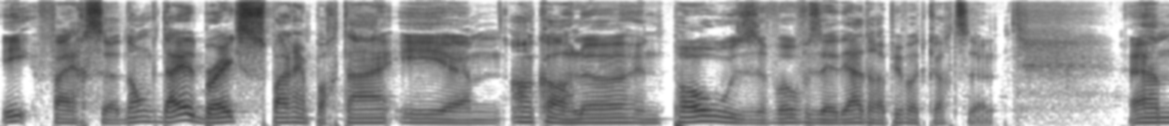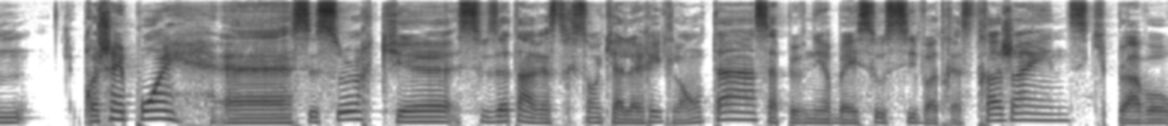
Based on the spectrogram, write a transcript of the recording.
et faire ça. Donc, diet break, super important et euh, encore là, une pause va vous aider à dropper votre cortisol. Prochain point, euh, c'est sûr que si vous êtes en restriction calorique longtemps, ça peut venir baisser aussi votre estrogène, ce qui peut avoir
